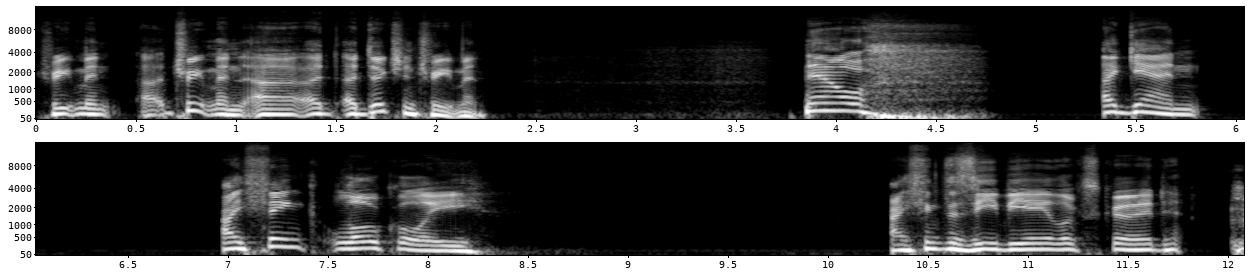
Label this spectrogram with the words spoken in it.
treatment uh, treatment uh, addiction treatment. Now, again, I think locally, I think the ZBA looks good uh,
